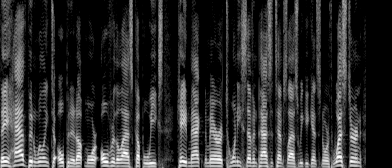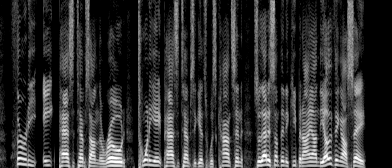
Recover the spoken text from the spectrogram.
they have been willing to open it up more over the last couple weeks. Cade McNamara, 27 pass attempts last week against Northwestern, 38 pass attempts on the road, 28 pass attempts against Wisconsin. So that is something to keep an eye on. The other thing I'll say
